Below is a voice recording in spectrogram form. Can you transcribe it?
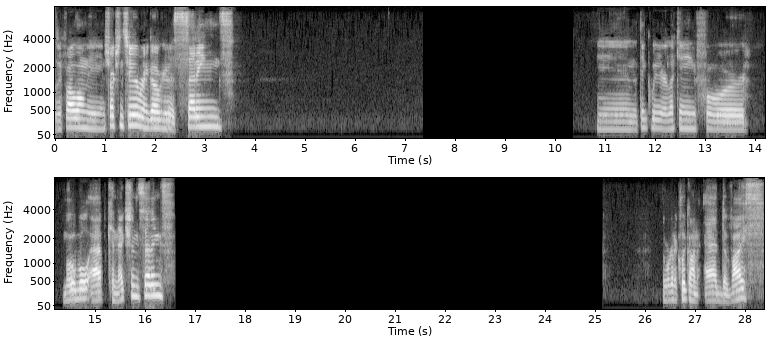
As we follow along the instructions here, we're going to go over here to settings. And I think we are looking for mobile app connection settings. And we're going to click on add device.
